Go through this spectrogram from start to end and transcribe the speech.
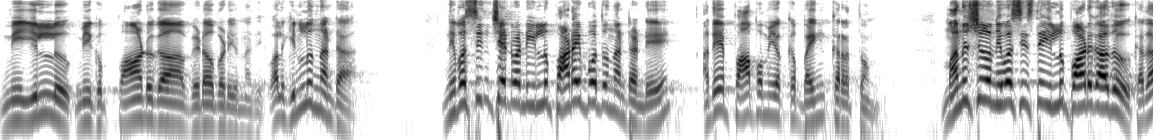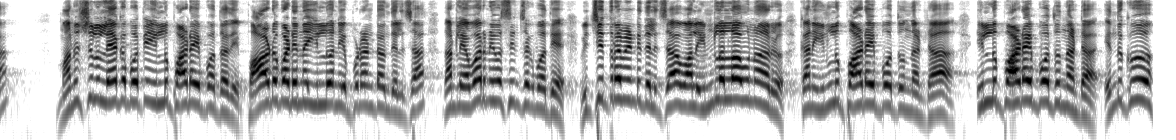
మీ ఇల్లు మీకు పాడుగా విడవబడి ఉన్నది. వాళ్ళకి ఇల్లు ఉందంట నివసించేటువంటి ఇల్లు పాడైపోతుందంటండి. అదే పాపం యొక్క భయంకరత్వం. మనుషులు నివసిస్తే ఇల్లు పాడు కాదు కదా? మనుషులు లేకపోతే ఇల్లు పాడైపోతుంది. పాడుబడిన ఇల్లు అని ఎప్పుడు అంటాం తెలుసా? దాంట్లో ఎవరు నివసించకపోతే? విచిత్రం ఏంటి తెలుసా? వాళ్ళు ఇండ్లలో ఉన్నారు కానీ ఇల్లు పాడైపోతుందంట. ఇల్లు పాడైపోతుందంట. ఎందుకు?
